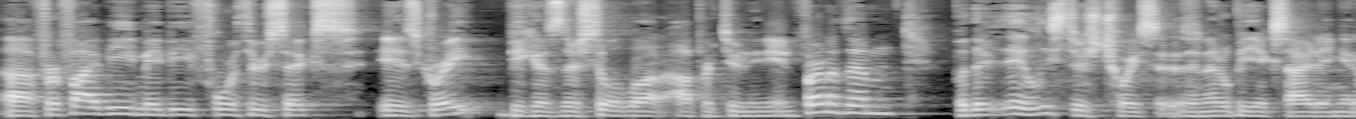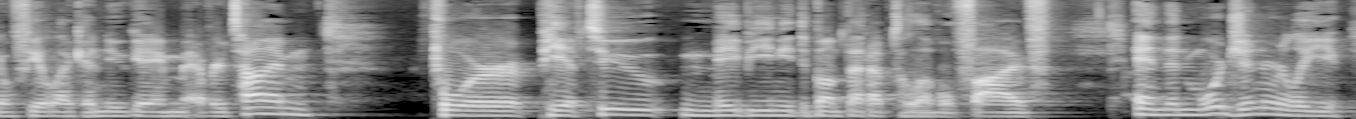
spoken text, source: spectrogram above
Uh, for 5e, maybe four through six is great because there's still a lot of opportunity in front of them, but there, at least there's choices and it'll be exciting. It'll feel like a new game every time. For PF2, maybe you need to bump that up to level five. And then more generally,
